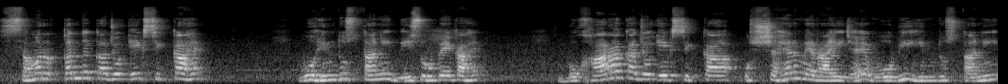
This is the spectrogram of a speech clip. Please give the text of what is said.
समरकंद का जो एक सिक्का है, वो हिंदुस्तानी बीस रुपए का है बुखारा का जो एक सिक्का उस शहर में राइज है, वो भी हिंदुस्तानी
